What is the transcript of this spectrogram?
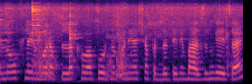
लो फ्लेमवर आपल्याला खवा पूर्णपणे अशा पद्धतीने भाजून घ्यायचा आहे.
